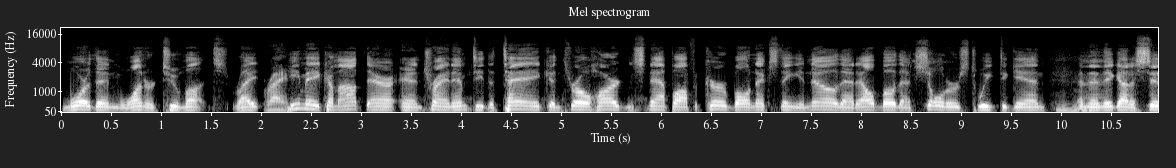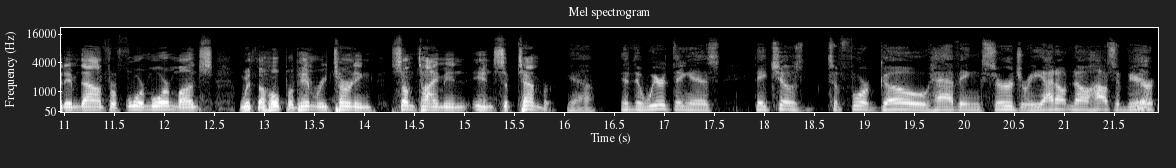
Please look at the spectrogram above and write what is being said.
more than one or two months, right? Right. He may come out there and try and empty the tank and throw hard and snap off a curveball. Next thing you know, that elbow, that shoulder's tweaked again, mm-hmm. and then they got to sit him down for four more months with the hope of him returning sometime in, in September. Yeah. The, the weird thing is they chose to forego having surgery. I don't know how severe Yep.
